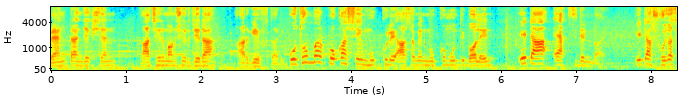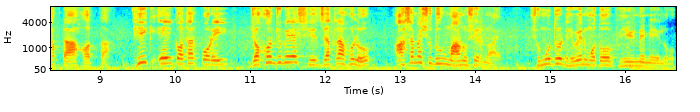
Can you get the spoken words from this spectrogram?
ব্যাংক ট্রানজ্যাকশন কাছের মানুষের জেরা আর গ্রেফতারি। প্রথমবার প্রকাশ্যে মুখ খুলে আসামের মুখ্যমন্ত্রী বলেন, এটা অ্যাক্সিডেন্ট নয়। এটা সোজাসাপটা হত্যা। ঠিক এই কথার পরেই যখন জুবিনের শেষ যাত্রা হলো, আসামে শুধু মানুষের নয় সমুদ্র ঢেউয়ের মতো ভিড় নেমে এলো।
